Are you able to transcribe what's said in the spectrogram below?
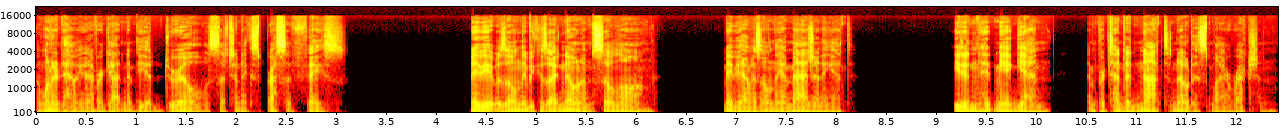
I wondered how he'd ever gotten to be a drill with such an expressive face. Maybe it was only because I'd known him so long. Maybe I was only imagining it. He didn't hit me again and pretended not to notice my erection.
